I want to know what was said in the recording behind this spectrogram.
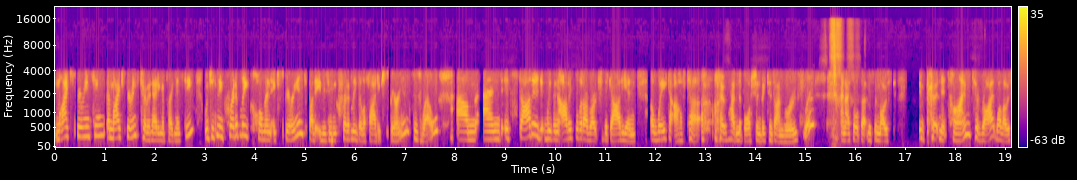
my experiencing uh, my experience terminating a pregnancy, which is an incredibly common experience, but it is an incredibly vilified experience as well. Um, and it started with an article that I wrote for the Guardian a week after I had an abortion because I'm ruthless, and I thought that was the most impertinent time to write while I was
